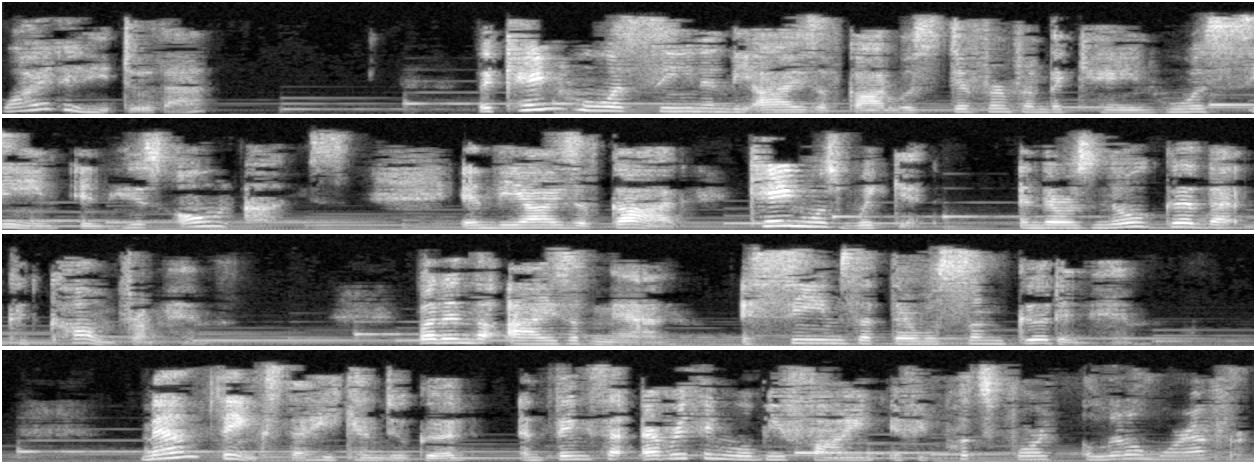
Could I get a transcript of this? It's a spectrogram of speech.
Why did he do that? The Cain who was seen in the eyes of God was different from the Cain who was seen in his own eyes. In the eyes of God, Cain was wicked, and there was no good that could come from him. But in the eyes of man, it seems that there was some good in him. Man thinks that he can do good and thinks that everything will be fine if he puts forth a little more effort.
